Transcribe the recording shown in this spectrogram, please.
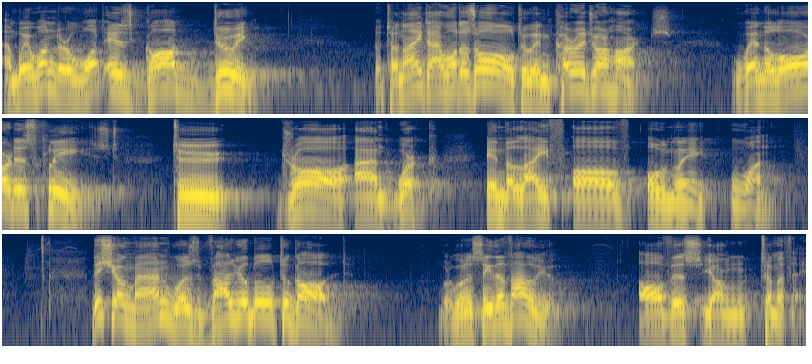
and we wonder, what is God doing? But tonight, I want us all to encourage our hearts when the Lord is pleased to draw and work in the life of only one. This young man was valuable to God. We're going to see the value of this young Timothy.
